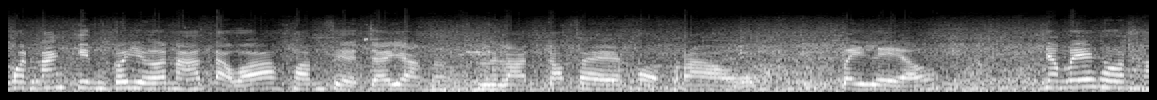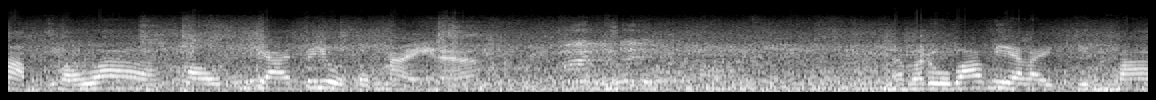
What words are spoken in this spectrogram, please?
คนนั่งกินก็เยอะนะ แต่ว่าความเสียใจอย่างหนึ่งคือร้านกาแฟของเราไปแล้ว ยังไม่ได้โทรถามเขาว่าเขาย้ายไปอยู่ตรงไหนนะแต่มาดูว่ามีอะไรกินบ้าง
